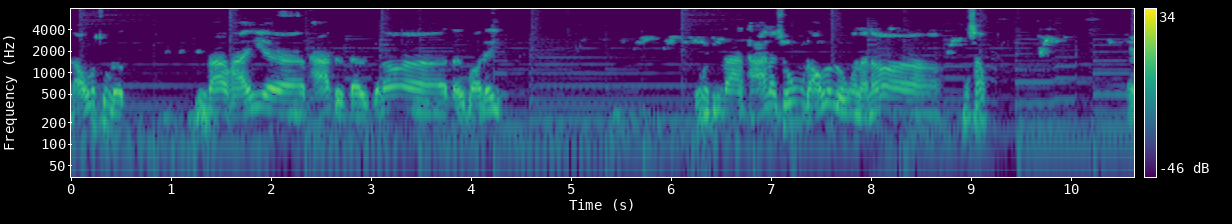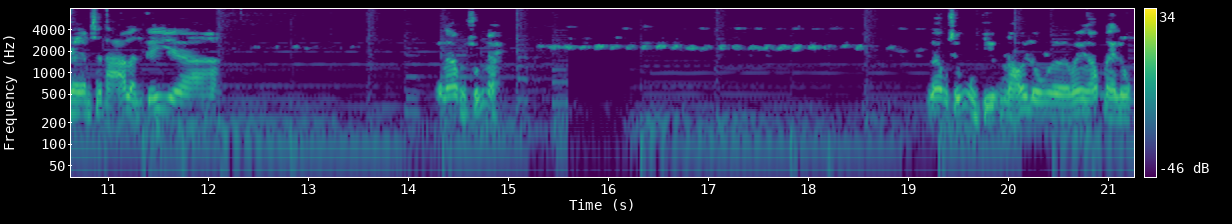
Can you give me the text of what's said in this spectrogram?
đổ nó xuống được. Chúng ta phải thả từ từ cho nó tự bò đi nhưng mà chúng ta thả nó xuống đổ nó luôn là nó nó sốc? Ở đây em sẽ thả lên cái à, cái lá bằng súng này. Lấy một súng một chịu không nổi luôn ờ, mấy góc này luôn.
